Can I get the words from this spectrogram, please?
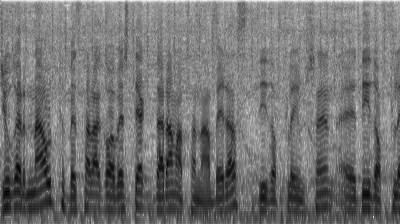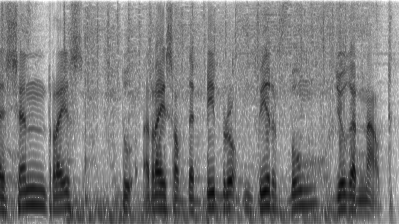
Juggernaut bezalako abesteak daramatzana. Beraz Deed of, Flamesen, eh, Deed of Fleshen Rise, to, Rise of the Beer, Beer Boom Juggernaut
